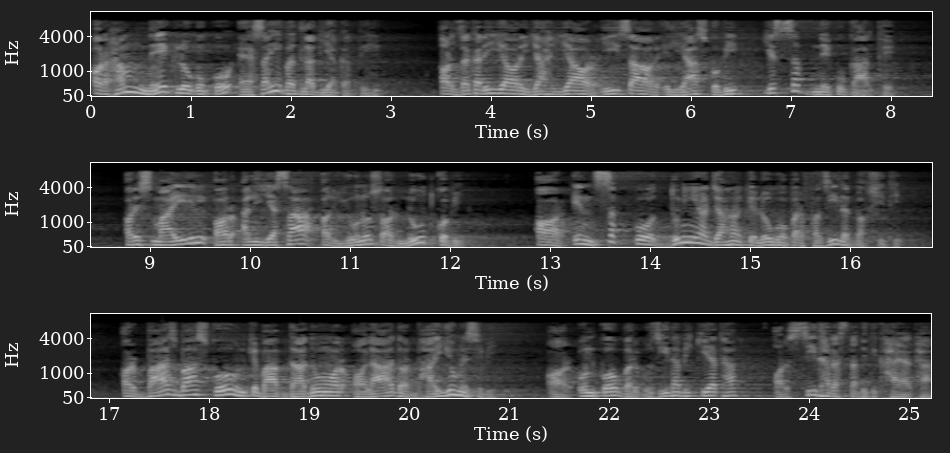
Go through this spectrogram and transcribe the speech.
اور ہم نیک لوگوں کو ایسا ہی بدلہ دیا کرتے ہیں۔ اور زکریہ اور یاہیا اور عیسا اور الیاس کو بھی یہ سب نیکوکار تھے، اور اسماعیل اور الیسا اور یونس اور لوت کو بھی، اور ان سب کو دنیا جہاں کے لوگوں پر فضیلت بخشی تھی، اور بعض بعض کو ان کے باپ دادوں اور اولاد اور بھائیوں میں سے بھی، اور ان کو برگزیدہ بھی کیا تھا اور سیدھا رستہ بھی دکھایا تھا۔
